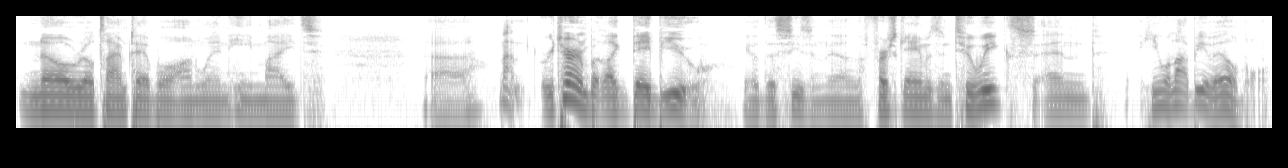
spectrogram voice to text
no real timetable on when he might uh, not return, but like debut. You know, this season. the first game is in two weeks, and he will not be available.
